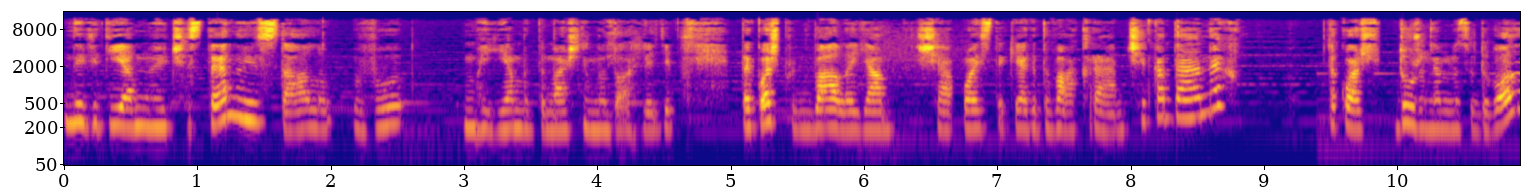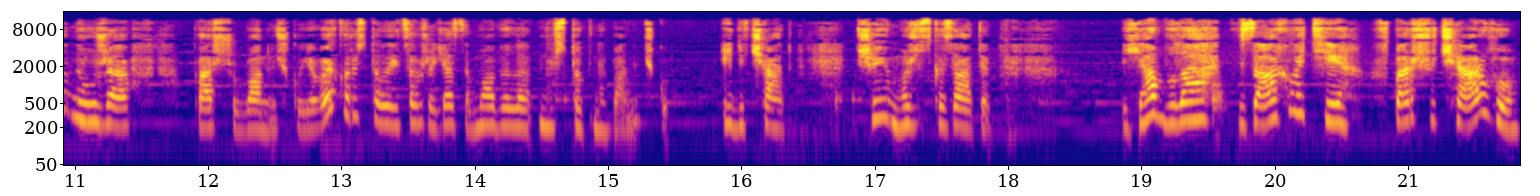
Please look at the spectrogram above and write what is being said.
невід'ємною частиною стало в моєму домашньому догляді. Також придбала я ще ось таких два кремчика денних. Також дуже ними задоволена. Уже першу баночку я використала, і це вже я замовила наступну баночку. І, дівчат, що я можу сказати? Я була в захваті в першу чергу,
